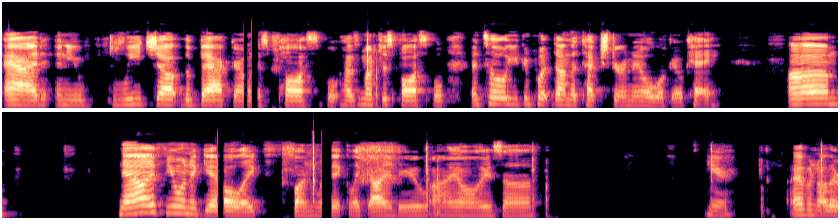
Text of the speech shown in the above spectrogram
add, and you bleach out the background as possible, as much as possible, until you can put down the texture and it'll look okay. Um, now if you want to get all, like, fun with it, like I do, I always, uh, here, I have another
